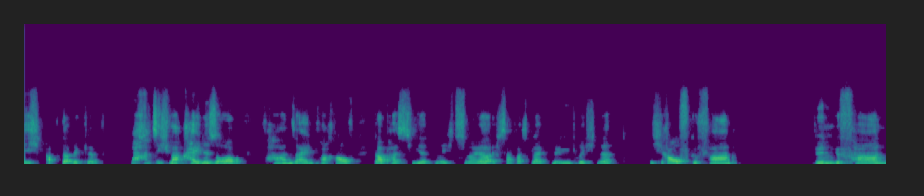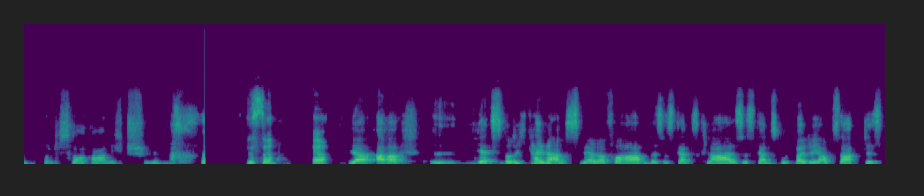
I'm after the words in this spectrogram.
ich habe da beklemmt machen Sie sich mal keine Sorgen, fahren Sie einfach rauf, da passiert nichts. Naja, ich sage, was bleibt mir übrig? Ne? Ich raufgefahren, bin gefahren und es war gar nicht schlimm. Siehst du? Ja. Ja, aber äh, jetzt würde ich keine Angst mehr davor haben, das ist ganz klar. Es ist ganz gut, weil du ja auch sagtest,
